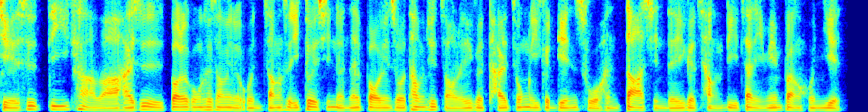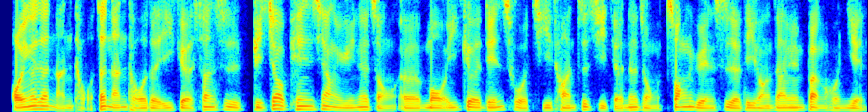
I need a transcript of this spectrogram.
也是 D 卡吧，还是爆料公司上面的文章，是一对新人在抱怨说，他们去找了一个台中一个连锁很大型的一个场地，在里面办婚宴。哦，应该在南投，在南投的一个算是比较偏向于那种呃某一个连锁集团自己的那种庄园式的地方，在那边办婚宴。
